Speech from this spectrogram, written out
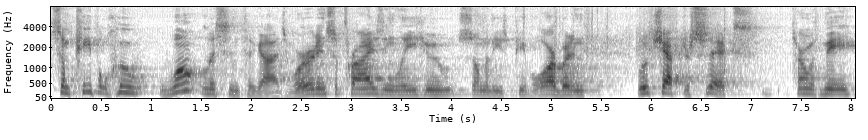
some people who won't listen to God's word, and surprisingly, who some of these people are. But in Luke chapter 6, turn with me,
